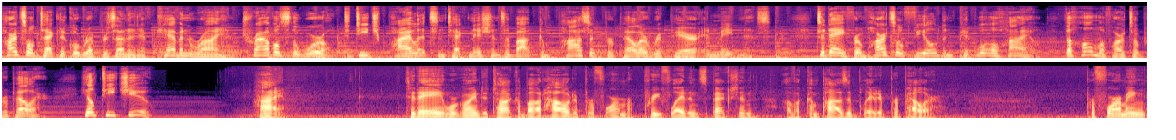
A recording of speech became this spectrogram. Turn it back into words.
Hartzell technical representative Kevin Ryan travels the world to teach pilots and technicians about composite propeller repair and maintenance. Today, from Hartzell Field in Piqua, Ohio, the home of Hartzell Propeller, he'll teach you. Hi. Today we're going to talk about how to perform a pre-flight inspection of a composite bladed propeller. Performing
